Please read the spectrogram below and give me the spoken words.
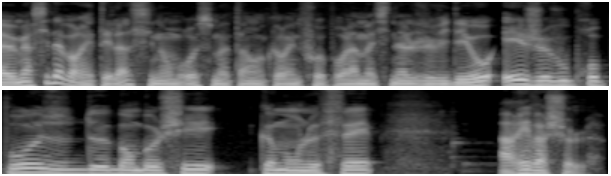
Euh, merci d'avoir été là, si nombreux ce matin, encore une fois pour la matinale jeu vidéo, et je vous propose de bambocher comme on le fait à Revachol.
